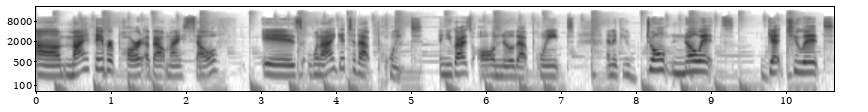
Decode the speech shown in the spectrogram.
Um, my favorite part about myself is when I get to that point, and you guys all know that point, and if you don't know it, get to it.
